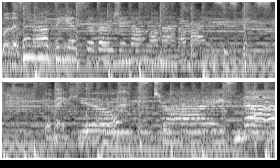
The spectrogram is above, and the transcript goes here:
Well, there's an obvious aversion of my mind of my insistence can make you try tonight.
